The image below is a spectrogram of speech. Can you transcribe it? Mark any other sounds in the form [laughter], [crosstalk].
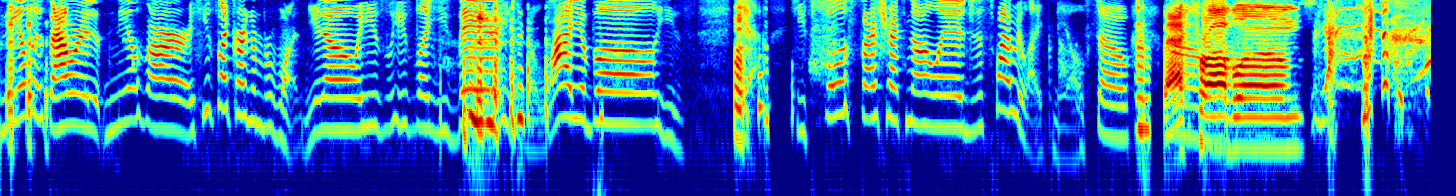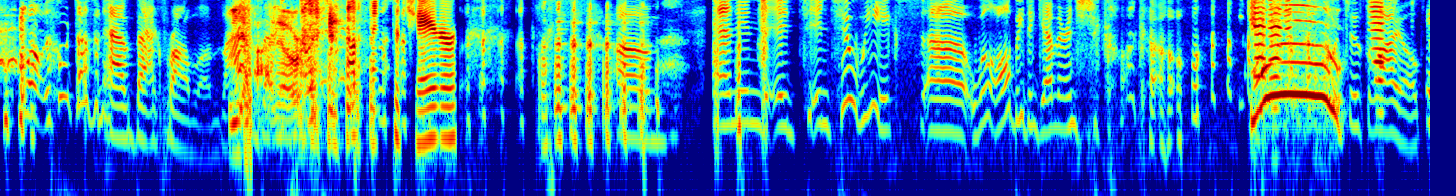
Neil is our Neil's our he's like our number one. You know, he's he's like he's there, he's reliable, he's yeah, he's full of Star Trek knowledge. That's why we like Neil. So Back Um, problems. [laughs] yeah. well, who doesn't have back problems? Yeah, have I back know, problems. right? to chair. [laughs] um, and in in, two weeks, uh, we'll all be together in [laughs] Chicago. [laughs] which is wild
